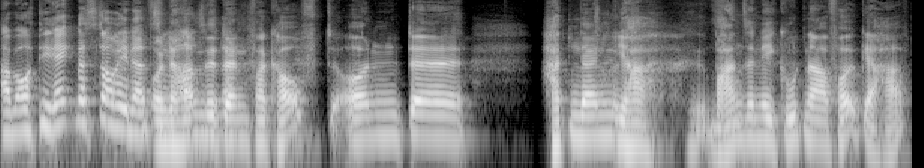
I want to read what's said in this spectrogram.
Aber auch direkt eine Story dazu. Und haben sie ausgedacht. dann verkauft und äh, hatten dann ja wahnsinnig guten Erfolg gehabt,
